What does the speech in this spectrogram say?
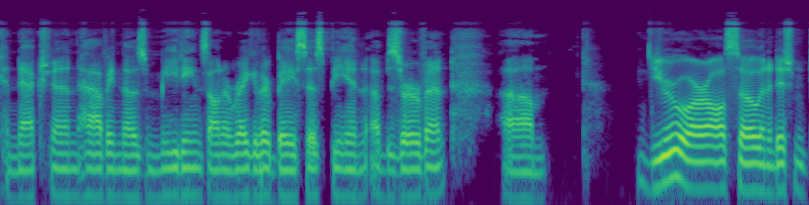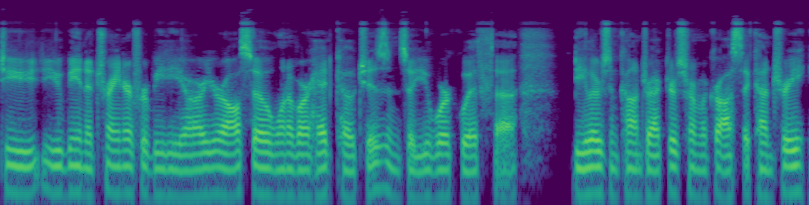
connection, having those meetings on a regular basis, being observant. Um, you are also, in addition to you being a trainer for BDR, you're also one of our head coaches, and so you work with uh, dealers and contractors from across the country.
